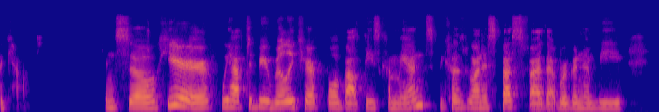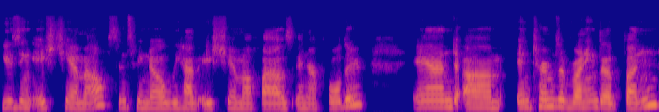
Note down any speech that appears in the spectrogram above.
account. And so here we have to be really careful about these commands because we want to specify that we're going to be using HTML since we know we have HTML files in our folder. And um, in terms of running the button,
